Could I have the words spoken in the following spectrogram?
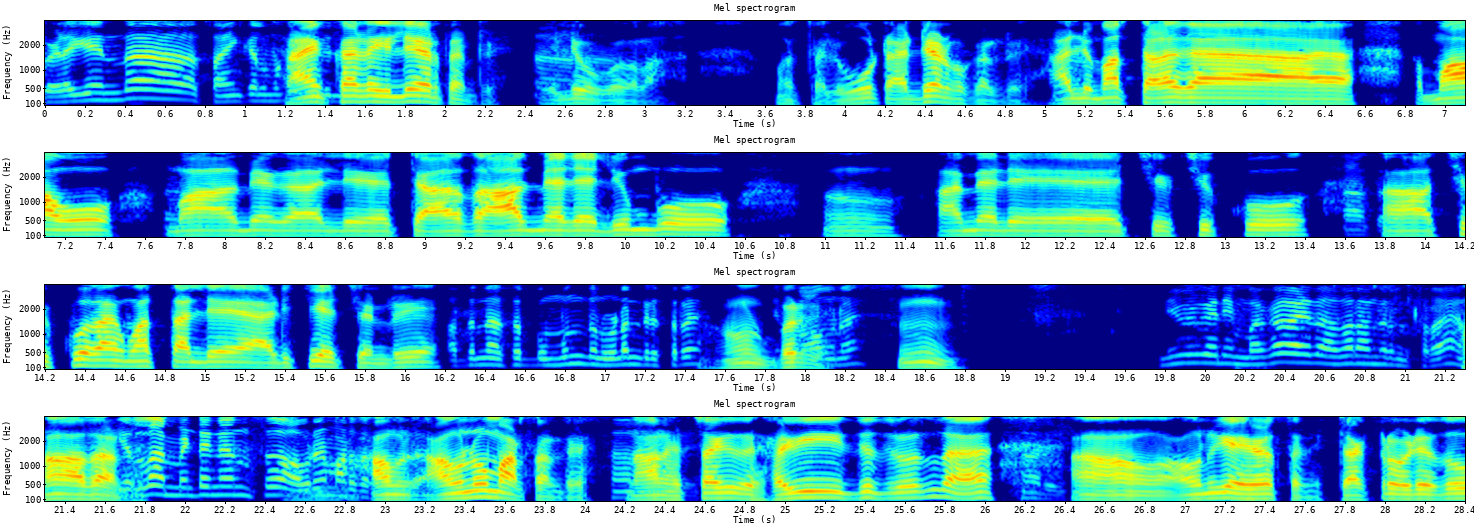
ಬೆಳಗ್ಗೆಯಿಂದ ಸಾಯಂಕಾಲ ಸಾಯಂಕಾಲ ಇಲ್ಲೇ ಇರ್ತಾನೆ ರೀ. ಎಲ್ಲಿ ಹೋಗೋದಿಲ್ಲ. ಮತ್ತು ಅಲ್ಲಿ ಊಟ ಅಡ್ಡಾಡ್ಬೇಕಲ್ರಿ. ಅಲ್ಲಿ ಮತ್ತು ತಳಗ ಮಾವು ಮಾ ಆಮ್ಯಾಗ ಅಲ್ಲಿ ತ- ಅದು ಆದಮೇಲೆ ಲಿಂಬು ಆಮೇಲೆ ಚಿ ಚಿಕ್ಕು ಚಿಕ್ಕುದಾಗ ಮತ್ತೆ ಅಲ್ಲಿ ಅಡಿಕೆ ಹಚ್ಚೇನಿ ರೀ ಅದನ್ನ ಸ್ವಲ್ಪ ಮುಂದೆ ನೋಡನ್ರಿ ಸರ್ ಹ್ಞೂ ಬರ್ರಿ. ಹ್ಞೂ. ನೀವೀಗ ನಿಮ್ ಮಗ ಇದು ಅದಾರ ಅಂದ್ರಲ್ಲ ಸರ್ ಹಾಂ ಅದ ಎಲ್ಲ ಮೇಂಟೆನೆನ್ಸ್ ಅವರೇ ಮಾಡ್ತಾರೆ ಅವ್ನು ಅವನು ಮಾಡ್ತಾನೆ ರೀ. ನಾನು ಹೆಚ್ಚಾಗಿ ಹೆವಿ ಇದ್ದಿದ್ರಿಂದ ಹಾ ಅವನಿಗೆ ಹೇಳ್ತಾನೆ ಟ್ಯಾಕ್ಟ್ರ್ ಹೊಡೆಯೋದು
